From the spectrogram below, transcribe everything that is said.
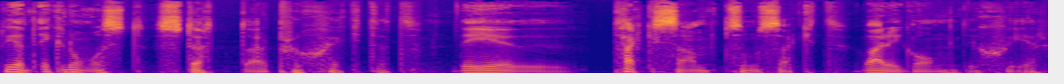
rent ekonomiskt stöttar projektet. Det är tacksamt som sagt varje gång det sker.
